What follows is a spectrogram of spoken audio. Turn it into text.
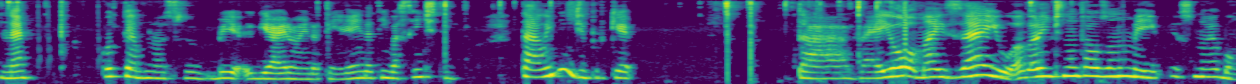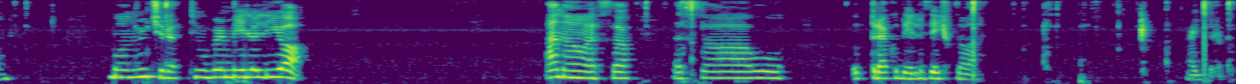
né? Quanto tempo nosso Iron ainda tem? Ele ainda tem bastante tempo. Tá, eu entendi porque... Tá, velho, mas velho, agora a gente não tá usando meio. Isso não é bom. Mano, mentira. Tem o um vermelho ali, ó. Ah, não, é só, é só o, o treco deles. Deixa pra lá. Ai, droga.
